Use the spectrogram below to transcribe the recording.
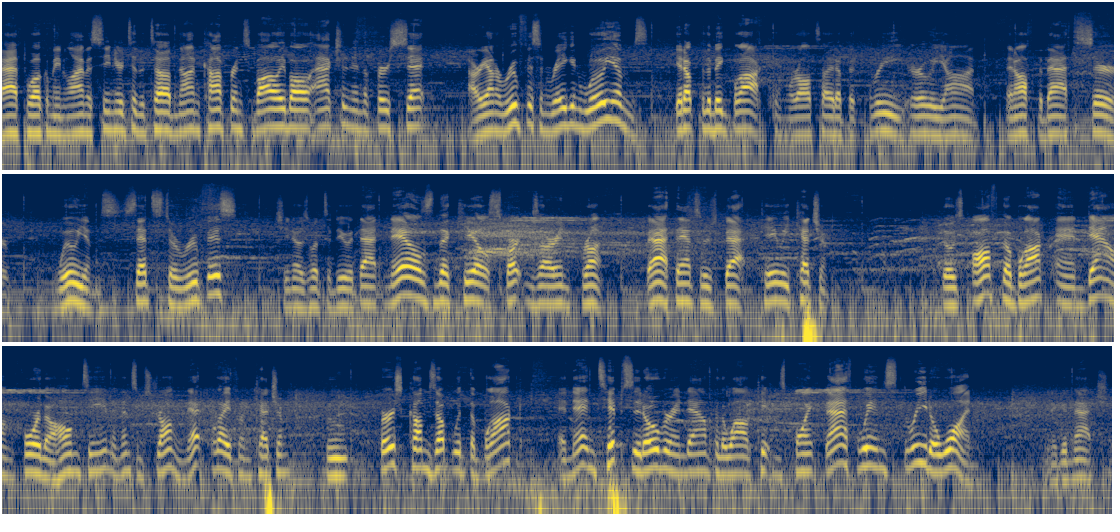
Bath welcoming Lima Senior to the tub. Non-conference volleyball action in the first set. Ariana Rufus and Reagan Williams get up for the big block, and we're all tied up at three early on. Then off the Bath serve. Williams sets to Rufus. She knows what to do with that. Nails the kill. Spartans are in front. Bath answers back. Kaylee Ketchum goes off the block and down for the home team. And then some strong net play from Ketchum, who first comes up with the block and then tips it over and down for the Wild Kittens point. Bath wins 3 to 1 in a good match.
